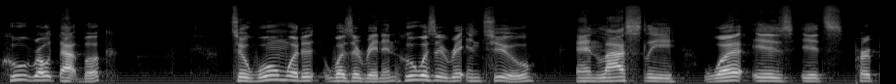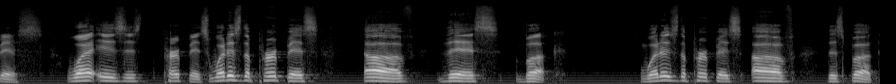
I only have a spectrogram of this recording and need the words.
Who wrote that book? To whom was it written? Who was it written to? And lastly, what is its purpose? What is its purpose? What is the purpose of this book? What is the purpose of this book?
